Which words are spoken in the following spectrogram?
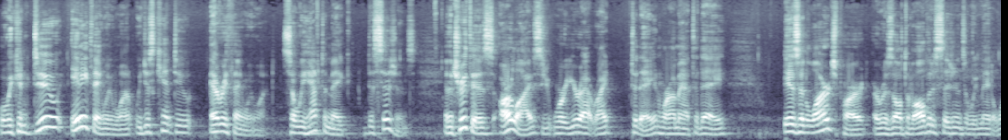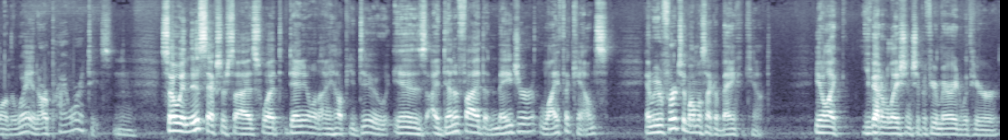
Well, we can do anything we want, we just can't do everything we want. So we have to make decisions. And the truth is, our lives, where you're at right today and where I'm at today, is in large part a result of all the decisions that we made along the way and our priorities. Hmm. So, in this exercise, what Daniel and I help you do is identify the major life accounts, and we refer to them almost like a bank account. You know, like you've got a relationship if you're married with your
